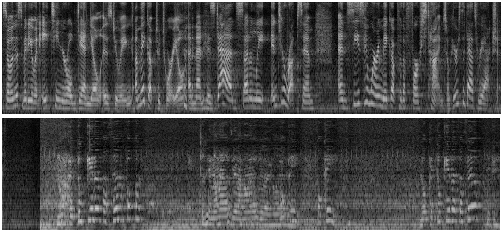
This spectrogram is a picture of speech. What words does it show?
So in this video, an 18-year-old Daniel is doing a makeup tutorial, and then his dad suddenly interrupts him and sees him wearing makeup for the first time. So here's the dad's reaction. Lo que tú quieras hacer, papá. Ok, no me hagas llorar, no me hagas llorar, no me hagas llorar. Ok, ok. Lo que tú quieras hacer, okay.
